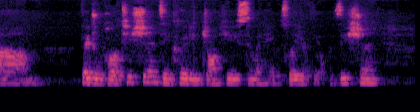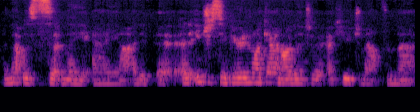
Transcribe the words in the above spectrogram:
um, federal politicians, including John Hewson when he was leader of the opposition and that was certainly a, uh, an, an, interesting period. And again, I learned a, a huge amount from that.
